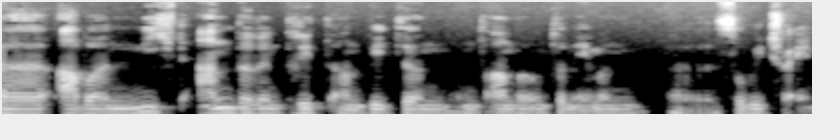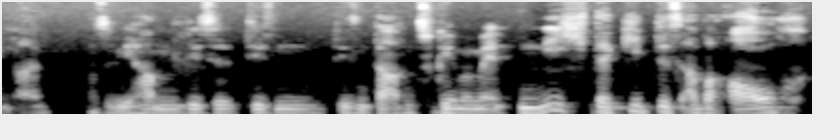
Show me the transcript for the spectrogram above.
aber nicht anderen Drittanbietern und anderen Unternehmen äh, so wie Trainline. Also wir haben diese, diesen, diesen Datenzug im Moment nicht. Da gibt es aber auch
